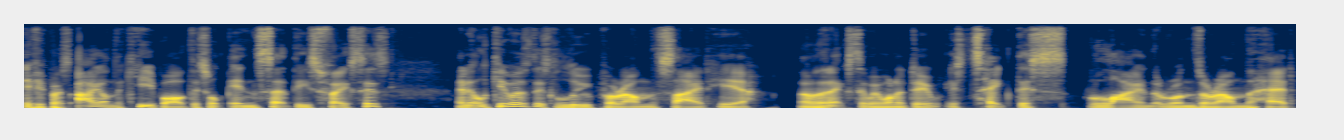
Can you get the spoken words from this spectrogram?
If you press I on the keyboard, this will inset these faces and it'll give us this loop around the side here. Now the next thing we want to do is take this line that runs around the head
